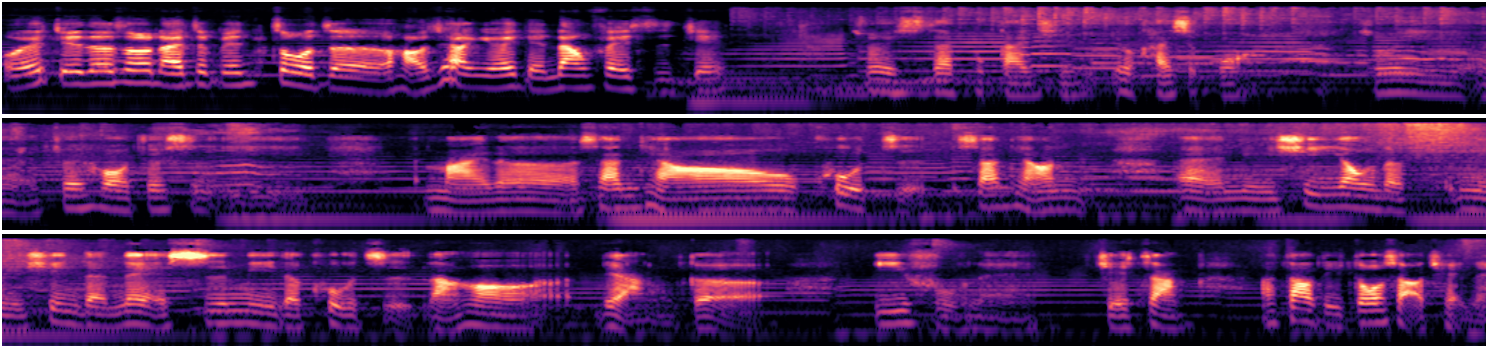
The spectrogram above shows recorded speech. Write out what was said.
我又觉得说来这边坐着好像有一点浪费时间，所以实在不甘心，又开始逛。所以呃，最后就是以买了三条裤子，三条。呃，女性用的女性的那私密的裤子，然后两个衣服呢，结账啊，到底多少钱呢？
